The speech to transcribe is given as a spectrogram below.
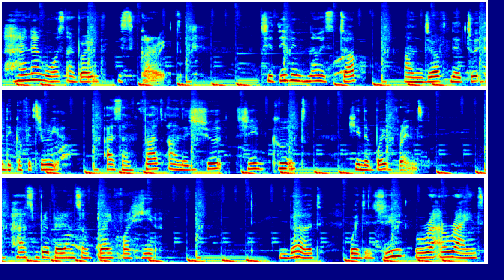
Hannah was a very scared. She didn't know stop and drove the two at the cafeteria as fast as she could. Her boyfriend has prepared a surprise for her. But when she arrived,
